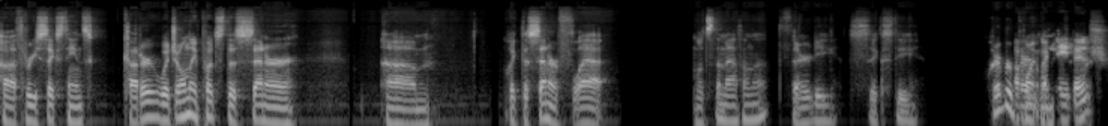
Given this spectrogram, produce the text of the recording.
uh, 3 16ths cutter, which only puts the center, um, like the center flat. What's the math on that? 30, 60, whatever Butter, point. like eighth inch.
